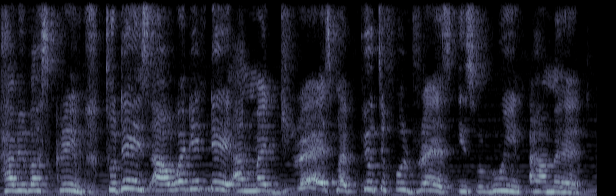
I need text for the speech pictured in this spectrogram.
Habiba screamed, Today is our wedding day and my dress, my beautiful dress is ruined, Ahmed.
